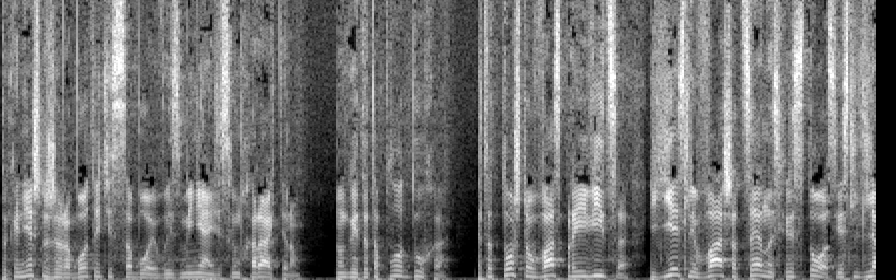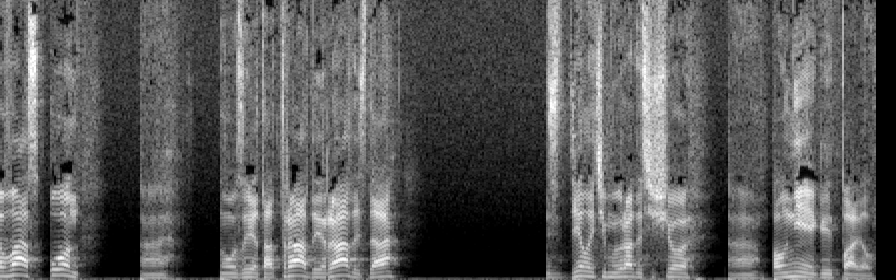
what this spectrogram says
Вы, конечно же, работаете с собой, вы изменяете своим характером. Он говорит, это плод Духа. Это то, что в вас проявится. Если ваша ценность Христос, если для вас Он, э, Нового Завета, отрада и радость, да, сделайте мою радость еще э, полнее, говорит Павел.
